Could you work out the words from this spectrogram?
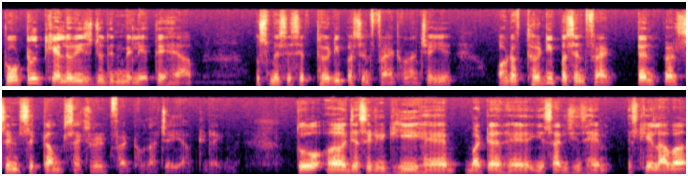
ٹوٹل کیلوریز جو دن میں لیتے ہیں آپ، اس میں سے صرف تھرٹی پرسینٹ فیٹ ہونا چاہیے۔ Out of thirty percent fat ten percent سے کم سیچوریٹڈ فیٹ ہونا چاہیے آپ کی ڈائٹ میں۔ تو جیسے کہ گھی ہے، بٹر ہے، یہ ساری چیز ہے۔ اس کے علاوہ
